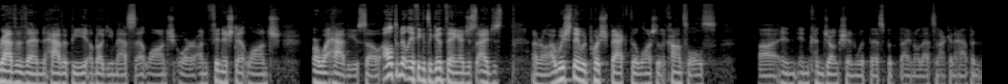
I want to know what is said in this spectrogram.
rather than have it be a buggy mess at launch or unfinished at launch or what have you. So ultimately, I think it's a good thing. I just, I just, I don't know. I wish they would push back the launch of the consoles uh, in in conjunction with this, but I know that's not going to happen.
